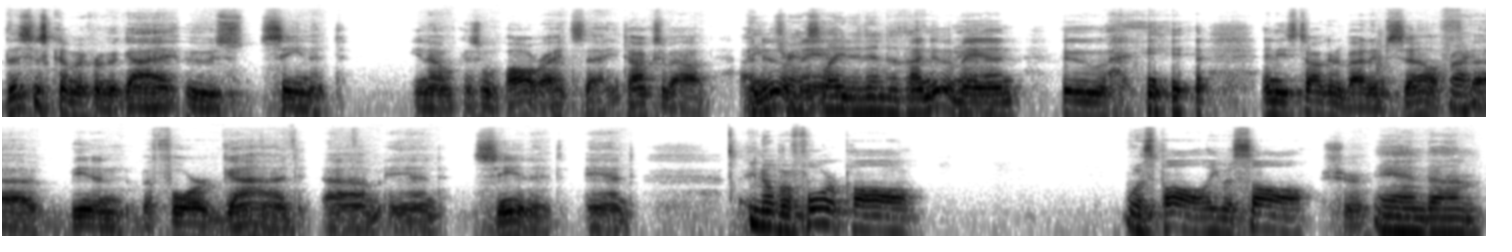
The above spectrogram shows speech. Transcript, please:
this is coming from a guy who's seen it. You know, because when Paul writes that, he talks about I knew a translated man. into the I knew a man who, and he's talking about himself Right. uh, being before God um, and seeing it, and You know, before Paul was Paul, he was Saul. sure, and um,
